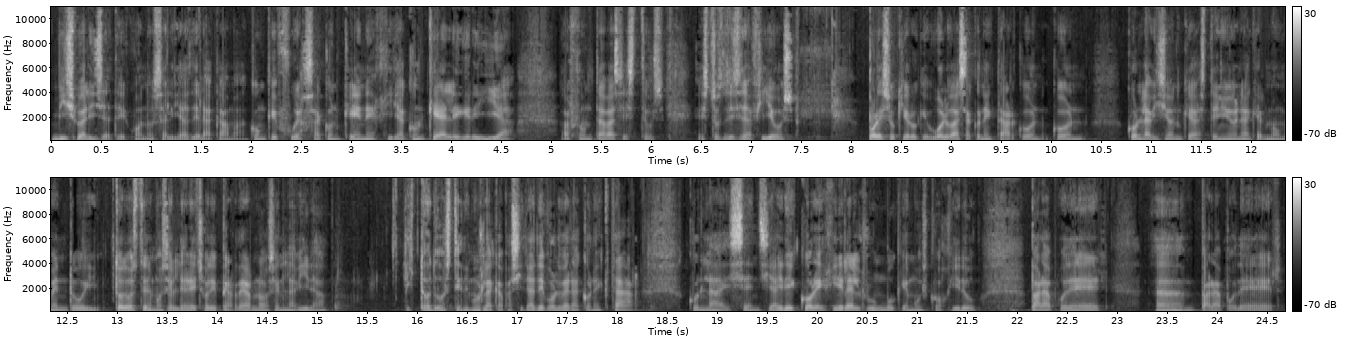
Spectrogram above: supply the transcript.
visualízate cuando salías de la cama, con qué fuerza, con qué energía, con qué alegría afrontabas estos, estos desafíos. Por eso quiero que vuelvas a conectar con, con, con la visión que has tenido en aquel momento. Y todos tenemos el derecho de perdernos en la vida. Y todos tenemos la capacidad de volver a conectar con la esencia y de corregir el rumbo que hemos cogido para poder, eh, para poder,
